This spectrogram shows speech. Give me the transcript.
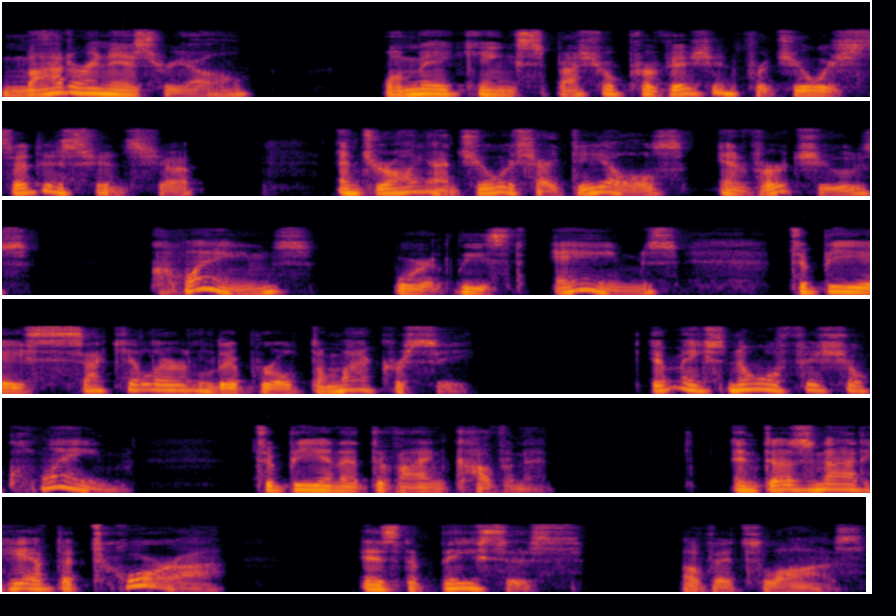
Modern Israel, while making special provision for Jewish citizenship, and drawing on Jewish ideals and virtues, claims, or at least aims, to be a secular liberal democracy. It makes no official claim to be in a divine covenant and does not have the Torah as the basis of its laws.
